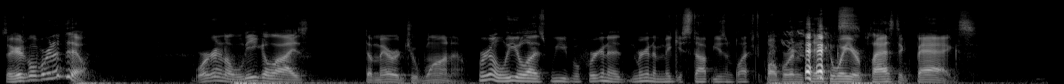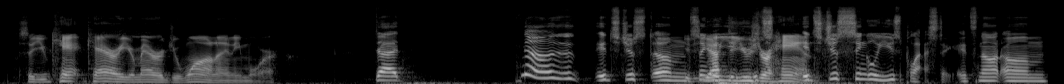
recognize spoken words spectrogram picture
So here's what we're gonna do. We're gonna legalize the marijuana, We're gonna legalize weed, but we're gonna we're gonna make you stop using plastic. but we're gonna take away your plastic bags, so you can't carry your marijuana anymore. that. No, it- it's just um You- you single. have to u- use your it's- hands. It's just single use plastic. It's not um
